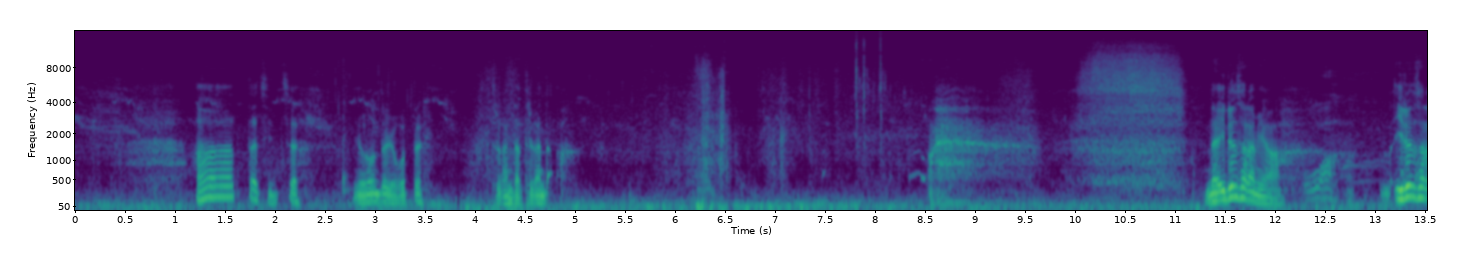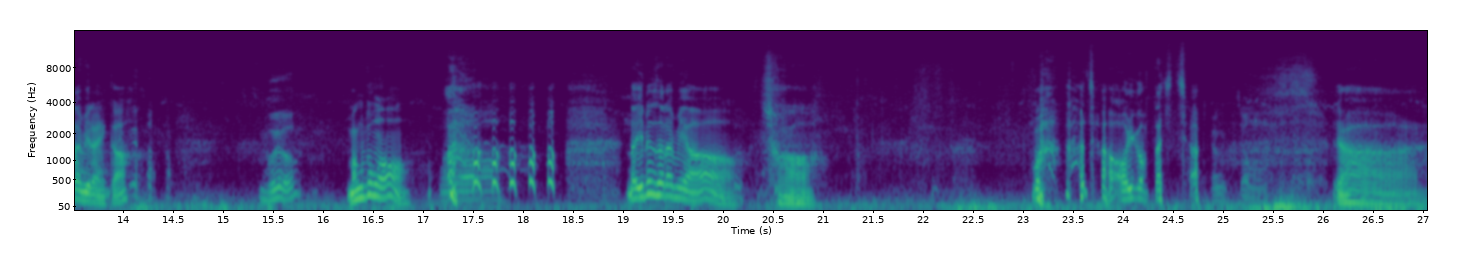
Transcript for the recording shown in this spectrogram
아따 진짜 요놈들 요것들 들어간다 들어간다. 나 이런 사람이야. 우와, 이런 사람이라니까. 뭐요? 망둥어. 나 이런 사람이야. 자. 뭐, 자, 어이가 없다, 진짜. 0.5. 야,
